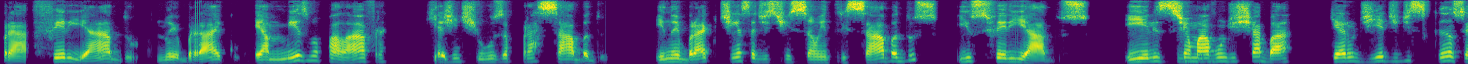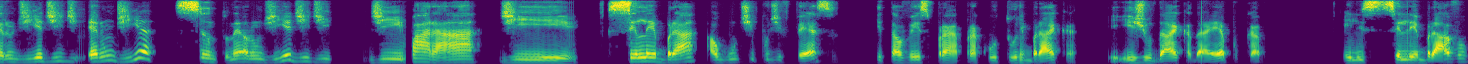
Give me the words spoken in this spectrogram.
para feriado no hebraico, é a mesma palavra que a gente usa para sábado. E no hebraico tinha essa distinção entre sábados e os feriados. E eles uhum. chamavam de Shabá, que era um dia de descanso, era um dia de, de era um dia santo, né? Era um dia de, de, de parar, de celebrar algum tipo de festa, que talvez para a cultura hebraica e, e judaica da época eles celebravam.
